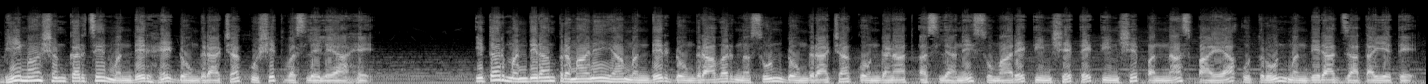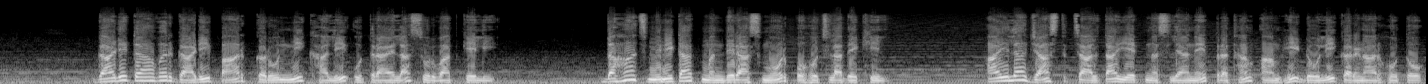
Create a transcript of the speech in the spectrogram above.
भीमाशंकरचे मंदिर हे डोंगराच्या कुशीत वसलेले आहे. इतर मंदिरांप्रमाणे या मंदिर डोंगरावर नसून डोंगराच्या कोंदणात असल्याने सुमारे तीनशे ते तीनशे पन्नास पाया उतरून मंदिरात जाता येते. गाडीतळावर गाडी पार्क करून मी खाली उतरायला सुरुवात केली. दहाच मिनिटात मंदिरासमोर पोहोचला देखील. आईला जास्त चालता येत नसल्याने प्रथम आम्ही डोली करणार होतो.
